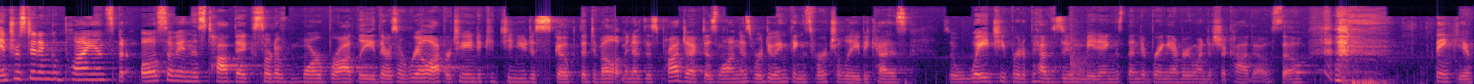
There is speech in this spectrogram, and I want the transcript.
interested in compliance, but also in this topic, sort of more broadly, there's a real opportunity to continue to scope the development of this project as long as we're doing things virtually because it's way cheaper to have Zoom meetings than to bring everyone to Chicago. So, thank you.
